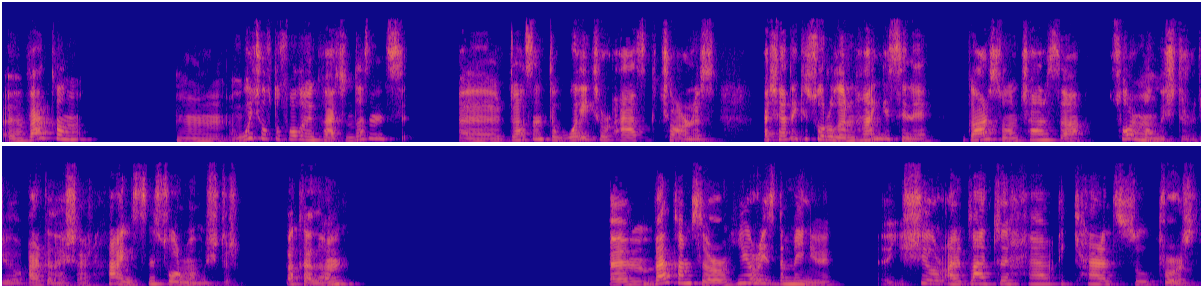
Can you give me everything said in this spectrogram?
Ee, welcome. Hmm, which of the following question doesn't uh, doesn't the waiter ask Charles? Aşağıdaki soruların hangisini garson Charles'a sormamıştır diyor arkadaşlar. Hangisini sormamıştır? Bakalım. Um, welcome sir. Here is the menu. E, Sure, I'd like to have a carrot soup first.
